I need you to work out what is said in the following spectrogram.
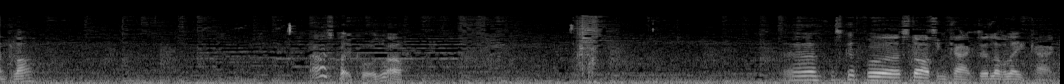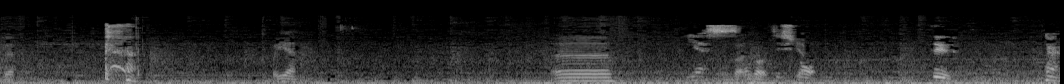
Templar. That's quite cool as well. Uh, that's good for a starting character, level 8 character. but yeah. Uh, Yes, But- I got additional. Dude, I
